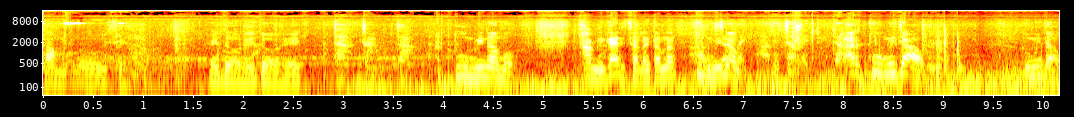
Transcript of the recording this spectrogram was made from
কাম মনে হয়েছে এই তো এই তো এই। যা যা যা। আর তুমি নামো। আমি গাড়ি চালাইতাম না। তুমি নাম। আমি চালাই আর তুমি যাও। তুমি যাও।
